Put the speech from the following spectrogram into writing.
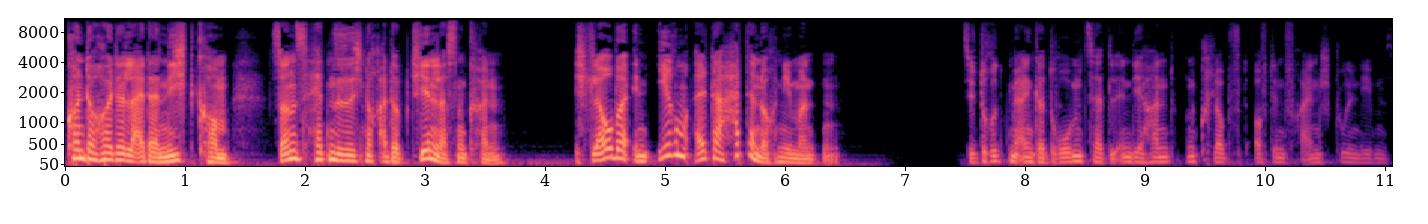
konnte heute leider nicht kommen, Sonst hätten sie sich noch adoptieren lassen können. Ich glaube, in ihrem Alter hat er noch niemanden. Sie drückt mir einen Garderobenzettel in die Hand und klopft auf den freien Stuhl neben sich.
